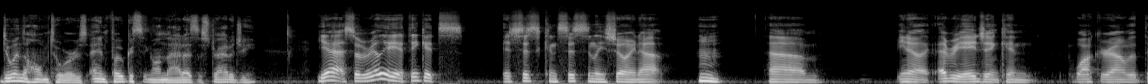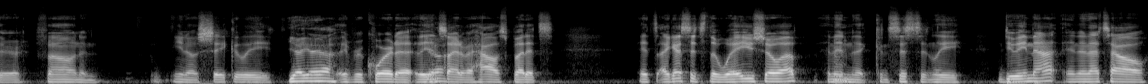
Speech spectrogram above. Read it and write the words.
doing the home tours and focusing on that as a strategy? Yeah, so really, I think it's it's just consistently showing up. Um, you know, every agent can walk around with their phone and you know shakily Yeah, yeah, yeah. they record a, the Yeah. inside of a house, but it's it's I guess it's the way you show up and then the consistently doing that, and then that's how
